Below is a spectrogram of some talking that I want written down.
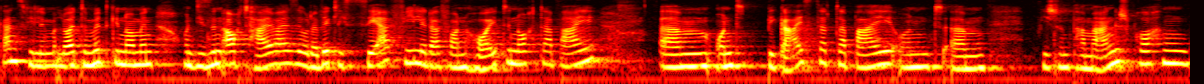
ganz viele Leute mitgenommen und die sind auch teilweise oder wirklich sehr viele davon heute noch dabei ähm, und begeistert dabei und ähm, wie schon ein paar Mal angesprochen,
